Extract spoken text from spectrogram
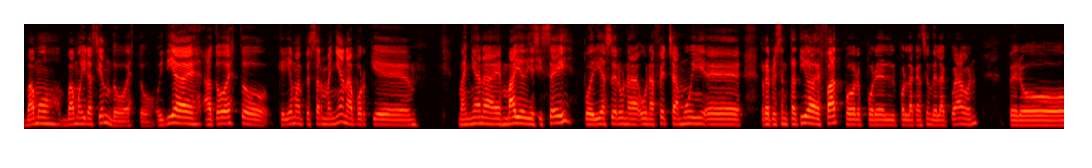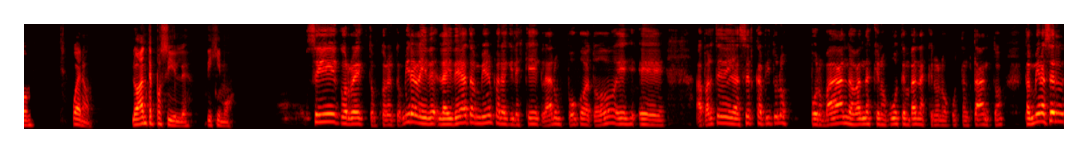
Vamos, vamos a ir haciendo esto. Hoy día es, a todo esto queríamos empezar mañana porque mañana es mayo 16, podría ser una, fecha muy eh, representativa de Fat por, por, el, por la canción de La Wagon, pero bueno, lo antes posible, dijimos. Sí, correcto, correcto. Mira, la idea, también, para que les quede claro un poco a todos, es, eh, aparte de hacer capítulos por bandas, bandas que nos gusten, bandas que no nos gustan tanto. También hacer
